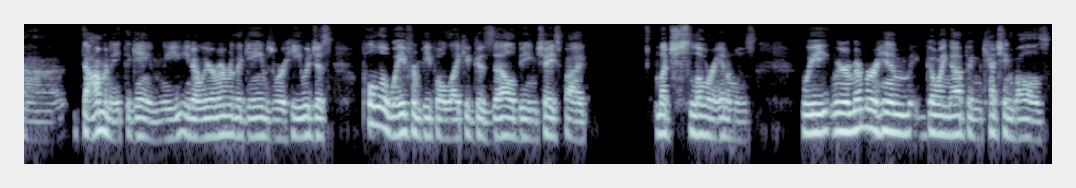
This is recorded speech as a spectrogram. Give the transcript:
uh, dominate the game. We, you know, we remember the games where he would just pull away from people like a gazelle being chased by much slower animals. We we remember him going up and catching balls.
